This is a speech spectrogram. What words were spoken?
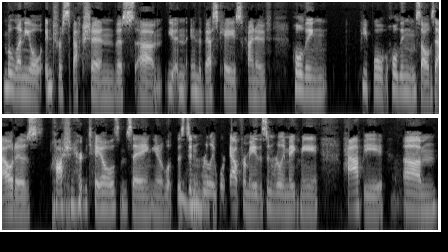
millennial introspection, this um, in, in the best case, kind of holding people holding themselves out as cautionary tales and saying, you know, look, this mm-hmm. didn't really work out for me. This didn't really make me happy. Um,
